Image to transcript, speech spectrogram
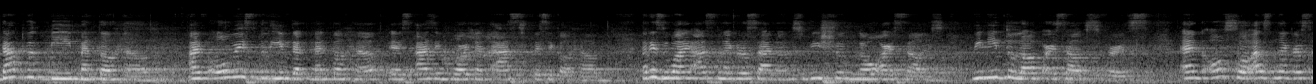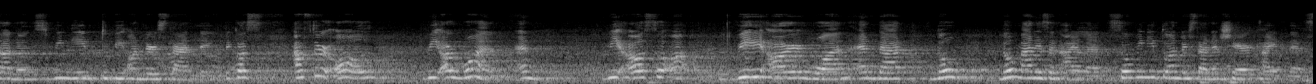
That would be mental health. I've always believed that mental health is as important as physical health. That is why as Negrosanons, we should know ourselves. We need to love ourselves first. And also, as Negrosanons, we need to be understanding because after all, we are one and we also are, we are one and that no no man is an island. So we need to understand and share kindness.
